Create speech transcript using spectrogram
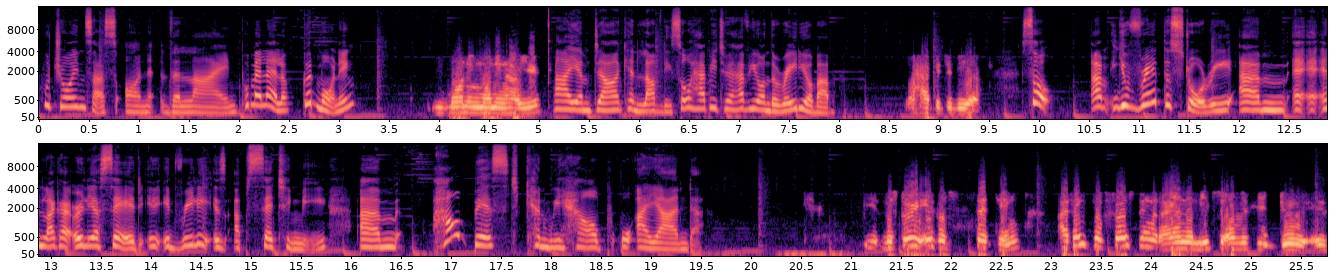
who joins us on the line. Phumelelo, good morning. Morning, morning. How are you? I am dark and lovely. So happy to have you on the radio, Bob. Happy to be here. So, um, you've read the story, um, and, and, like I earlier said, it, it really is upsetting me. Um, best can we help Ayanda? The story is upsetting. I think the first thing that Ayanda needs to obviously do is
